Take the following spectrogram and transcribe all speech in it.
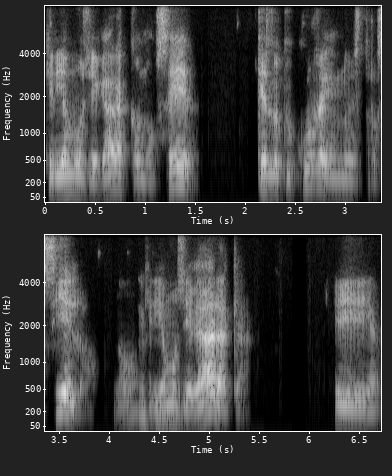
queríamos llegar a conocer qué es lo que ocurre en nuestro cielo, ¿no? Queríamos llegar acá. Eh,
